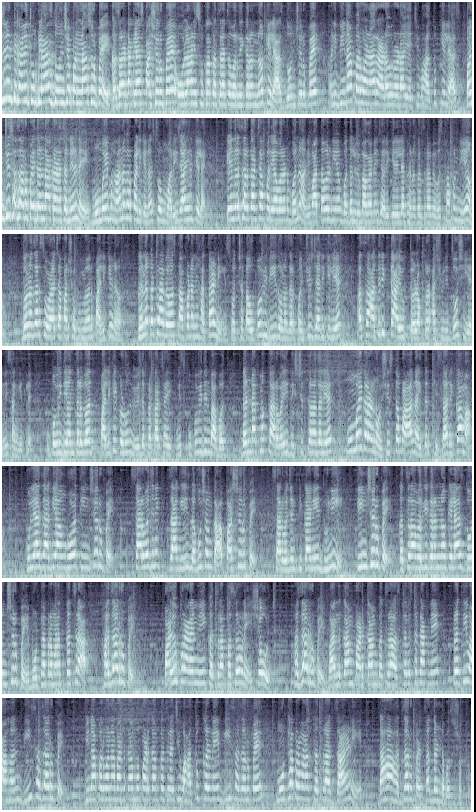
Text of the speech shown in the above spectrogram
सार्वजनिक ठिकाणी थुंकल्यास दोनशे पन्नास रुपये कचरा टाकल्यास पाचशे रुपये ओला आणि सुका कचऱ्याचं वर्गीकरण न केल्यास दोनशे रुपये आणि विना परवाना राडवरडा याची वाहतूक केल्यास पंचवीस हजार रुपये दंड आकारण्याचा निर्णय मुंबई महानगरपालिकेनं सोमवारी जाहीर केलाय. केंद्र सरकारच्या पर्यावरण वन आणि वातावरणीय बदल विभागाने जारी केलेल्या घनकचरा व्यवस्थापन नियम दोन हजार सोळाच्या पार्श्वभूमीवर पालिकेनं घनकचरा व्यवस्थापन आणि हाताळणी स्वच्छता उपविधी दोन हजार पंचवीस जारी केली आहे असं अतिरिक्त आयुक्त डॉक्टर अश्विनी जोशी यांनी सांगितले उपविधी अंतर्गत पालिकेकडून विविध प्रकारच्या एकवीस उपविधींबाबत दंडात्मक कारवाई निश्चित करण्यात आली आहे. मुंबईकरांनो शिस्त पाळा नाहीतर खिसा रिकामा. खुल्या जागी आंघोळ तीनशे रुपये. सार्वजनिक जागी लघुशंका पाचशे रुपये. सार्वजनिक ठिकाणी धुनी तीनशे रुपये. कचरा वर्गीकरण न केल्यास दोनशे रुपये. मोठ्या प्रमाणात कचरा हजार रुपये. पाळीव प्राण्यांनी कचरा पसरवणे शौच. हजार रुपये बांधकाम पाडकाम कचरा अस्तव्यस्त टाकणे प्रति वाहन वीस हजार रुपये. विना परवाना बांधकाम व पाडकाम कचऱ्याची वाहतूक करणे वीस हजार रुपये. मोठ्या प्रमाणात कचरा जाळणे दहा हजार रुपयांचा दंड बसू शकतो.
